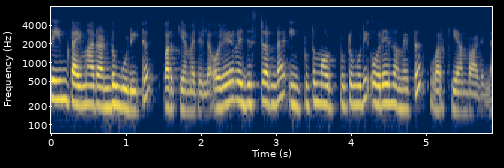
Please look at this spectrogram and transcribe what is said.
സെയിം ടൈം ആ രണ്ടും കൂടിയിട്ട് വർക്ക് ചെയ്യാൻ പറ്റില്ല. ഒരേ രജിസ്റ്ററിന്റെ ഇൻപുട്ടും ഔട്ട്പുട്ടും കൂടി ഒരേ സമയത്ത് വർക്ക് ചെയ്യാൻ പാടില്ല.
